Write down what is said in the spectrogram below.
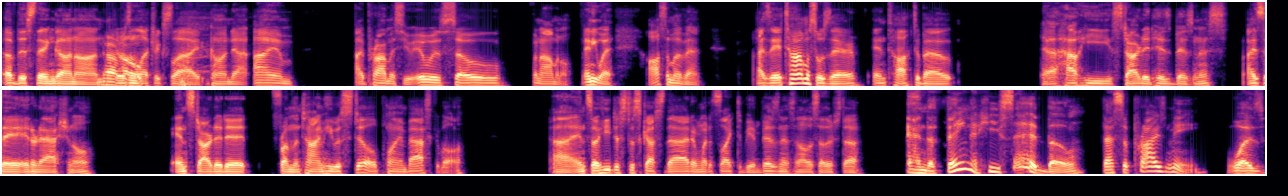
of this thing going on. Uh-oh. There was an electric slide going down. I am, I promise you, it was so phenomenal. Anyway, awesome event. Isiah Thomas was there and talked about uh, how he started his business, Isiah International, and started it from the time he was still playing basketball. Uh, and so he just discussed that and what it's like to be in business and all this other stuff. And the thing that he said, though, that surprised me was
